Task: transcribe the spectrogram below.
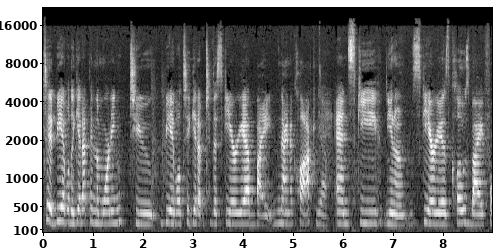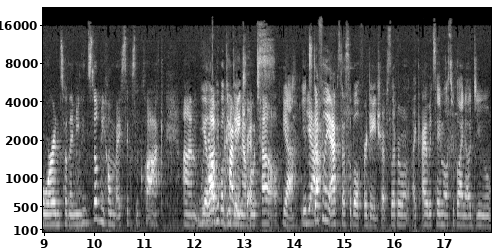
to be able to get up in the morning to be able to get up to the ski area by nine o'clock Yeah. and ski you know ski areas close by four and so then you can still be home by six o'clock um, Yeah, a lot of people do day a trips. hotel Yeah, it's Yeah. definitely accessible for day trips. Everyone, like I would say, most people I know do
